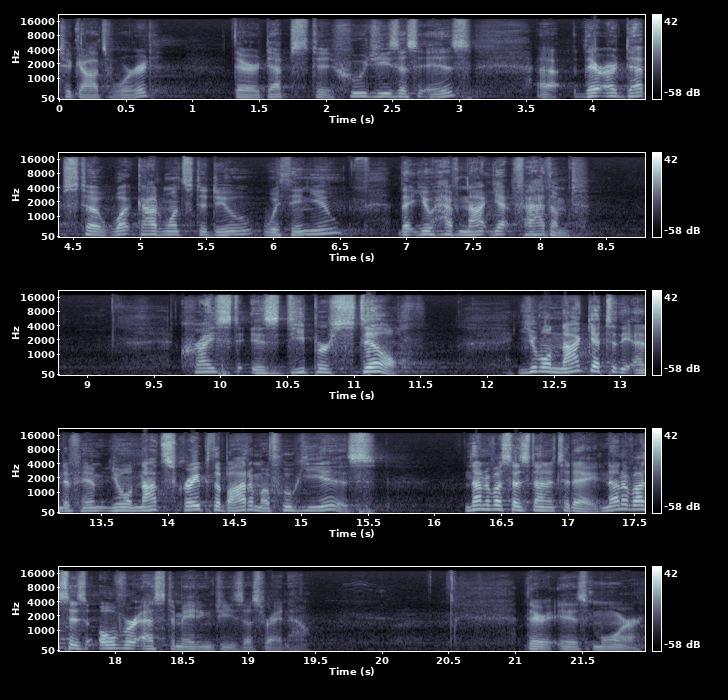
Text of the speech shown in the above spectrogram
to God's word, there are depths to who Jesus is, uh, there are depths to what God wants to do within you that you have not yet fathomed. Christ is deeper still. You will not get to the end of him. You will not scrape the bottom of who he is. None of us has done it today. None of us is overestimating Jesus right now. There is more.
